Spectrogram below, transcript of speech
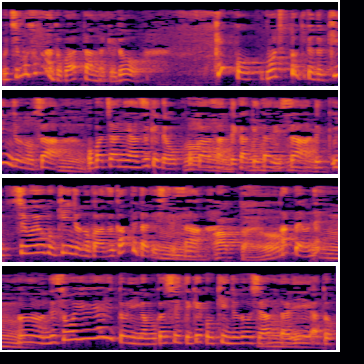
うちもそんなとこあったんだけど結構もうちょっと大きくなると近所のさ、おばちゃんに預けておお母さん出かけたりさでうちもよく近所の子預かってたりしてさ、あったよ。あったよね、うん。でそういうやり取りが昔って結構近所同士あったり、あと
